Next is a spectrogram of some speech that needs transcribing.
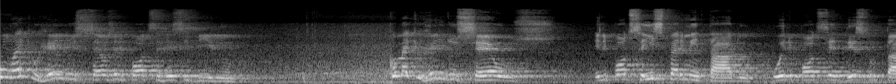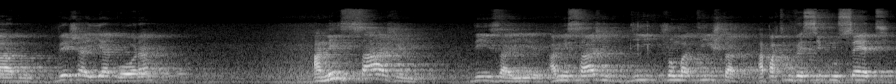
Como é que o reino dos céus ele pode ser recebido? Como é que o reino dos céus ele pode ser experimentado ou ele pode ser desfrutado? Veja aí agora a mensagem de Isaías, a mensagem de João Batista a partir do versículo 7.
